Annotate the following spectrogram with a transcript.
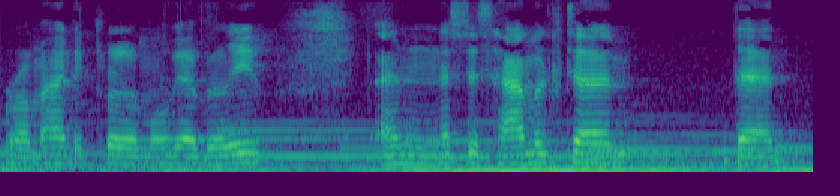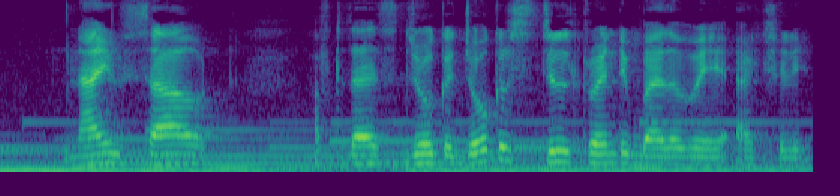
romantic thriller movie, I believe. And next is Hamilton. Then Knives Out. After that is Joker. Joker is still trending, by the way, actually.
